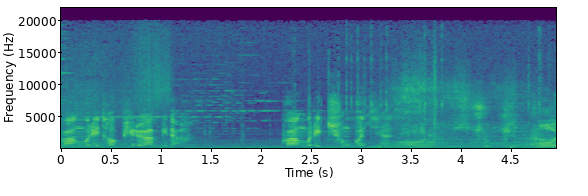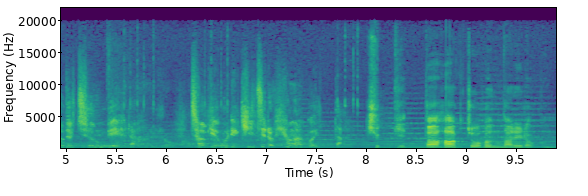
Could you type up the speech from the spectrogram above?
광물이 더 필요합니다. 광물이 충분치 않습니다. 모두 준비해라. 적이 우리 기지로 향하고 있다. 죽기 딱 좋은 날이라군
